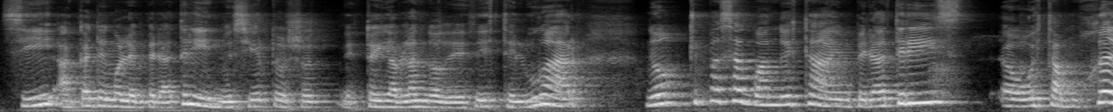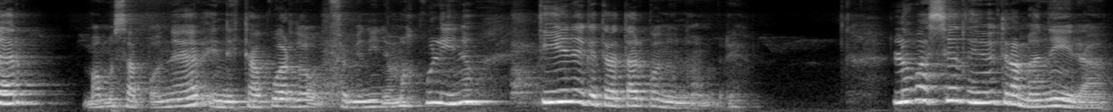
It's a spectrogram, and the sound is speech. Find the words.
¿sí? acá tengo la emperatriz, ¿no es cierto? Yo estoy hablando desde este lugar, ¿no? ¿Qué pasa cuando esta emperatriz o esta mujer vamos a poner en este acuerdo femenino-masculino, tiene que tratar con un hombre. Lo va a hacer de otra manera,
